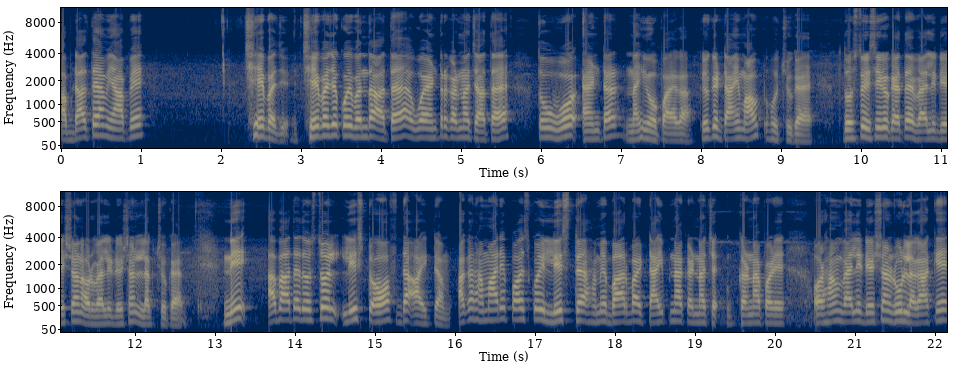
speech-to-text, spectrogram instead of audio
अब डालते हैं हम यहाँ पे छः बजे। छः बजे कोई बंदा आता है, वो एंटर करना चाहता है तो वो एंटर नहीं हो पाएगा, क्योंकि टाइम आउट हो चुका है। दोस्तों, इसी को कहते हैं वैलिडेशन और वैलिडेशन लग चुका है। ने, अब आता है दोस्तों लिस्ट ऑफ़ द आइटम अगर हमारे पास कोई लिस्ट है, हमें बार बार टाइप ना करना करना पड़े, और हम वैलिडेशन रूल लगा के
